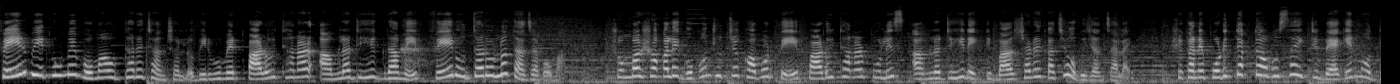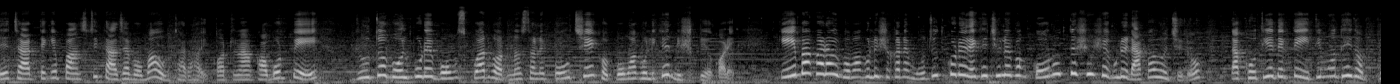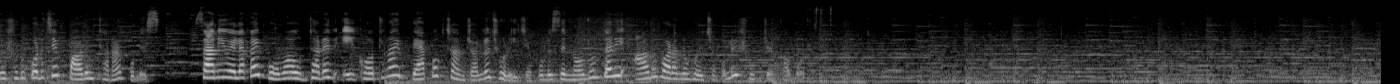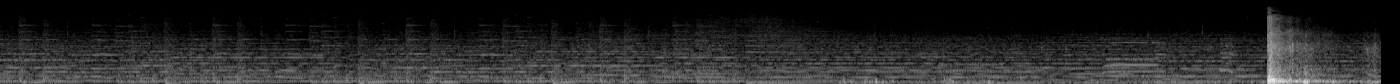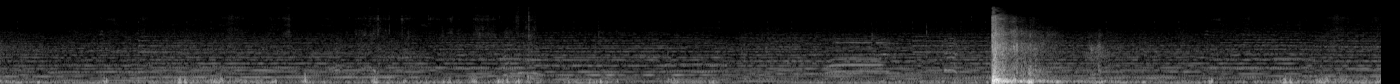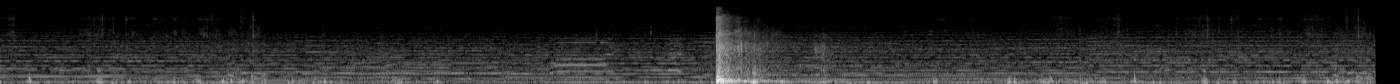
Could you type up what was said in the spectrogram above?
ফের বীরভূমে বোমা উদ্ধারে চাঞ্চল্য। বীরভূমের পাড়ই থানার আমলাডিহি গ্রামে ফের উদ্ধার হলো তাজা বোমা। সোমবার সকালে গোপন সূত্রে খবর পেয়ে পাড়ুই থানার পুলিশ আমলাডিহির একটি বাসঝাড়ের কাছে অভিযান চালায়। সেখানে পরিত্যক্ত অবস্থায় একটি ব্যাগের মধ্যে চার থেকে পাঁচটি তাজা বোমা উদ্ধার হয়। ঘটনার খবর পেয়ে দ্রুত বোলপুরে বোম স্কোয়াড ঘটনাস্থলে পৌঁছে বোমাগুলিকে নিষ্ক্রিয় করে। কে বা কারা ওই বোমাগুলি সেখানে মজুত করে রেখেছিল এবং কোন উদ্দেশ্যে সেগুলি রাখা হয়েছিল, তা খতিয়ে দেখতে ইতিমধ্যেই তদন্ত শুরু করেছে পাড়ুই থানার পুলিশ। স্থানীয় এলাকায় বোমা উদ্ধারের এই ঘটনায় ব্যাপক চাঞ্চল্য ছড়িয়েছে। পুলিশের নজরদারি আরও বাড়ানো হয়েছে বলে সূত্রের খবর।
